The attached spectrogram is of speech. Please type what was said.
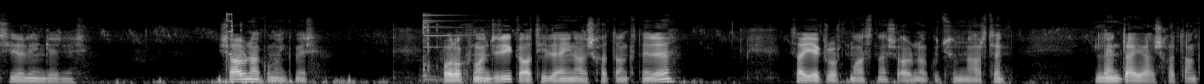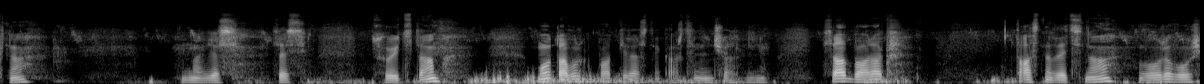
սիրելի ընկերներ։ Շարունակում ենք մեր ռոռոկման ջրի կաթիլային աշխատանքները։ Սա երկրորդ մասն է, շարունակությունն արդեն լենտայի աշխատանքն է։ Հիմա ես ձեզ ցույց տամ մոտավոր կպատկերացնեք արդեն ինչ է լինում։ Սա բարակ 16-ն է, որը որ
